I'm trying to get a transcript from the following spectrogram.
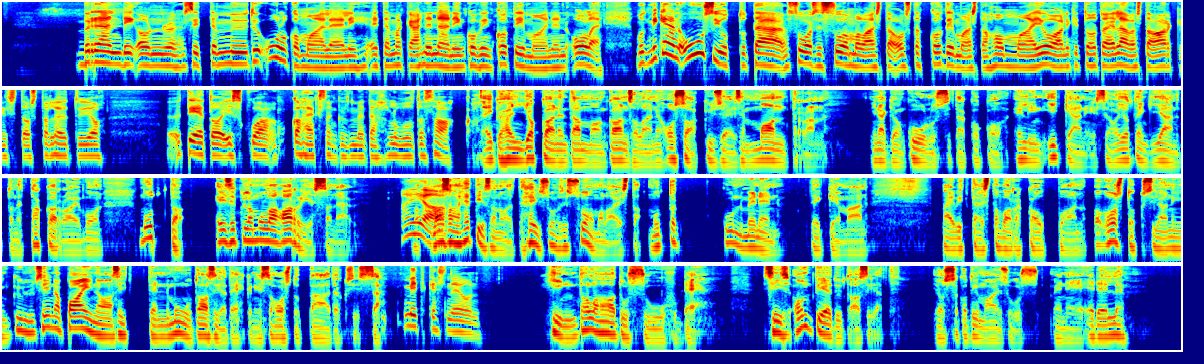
brändi on sitten myyty ulkomaille, eli ei tämäkään enää niin kovin kotimainen ole. Mutta mikään uusi juttu tämä suosi suomalaista osta kotimaista hommaa ei ole. Ainakin tuolta elävästä arkistosta löytyy jo tietoiskua 80-luvulta saakka. Eiköhän jokainen tämän maan kansalainen osaa kyseisen mantran. Minäkin olen kuullut sitä koko elinikäni. Se on jotenkin jäänyt tuonne takaraivoon, mutta ei se kyllä mulla arjessa näy. Ai mä, jaa. mä saan heti sanoa, että hei suosi suomalaista, mutta kun menen tekemään päivittäistavarakauppaan ostoksia, niin kyllä siinä painaa sitten muut asiat ehkä niissä ostopäätöksissä. Mitkäs ne on? Hintalaatusuhde. Siis on tietyt asiat, jossa kotimaisuus menee edelle.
